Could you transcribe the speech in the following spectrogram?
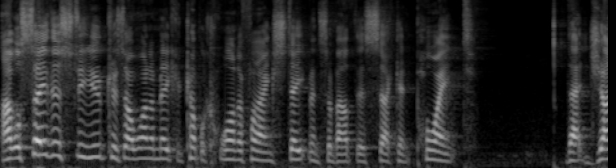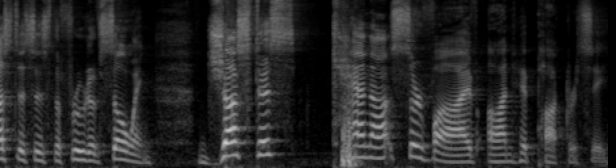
I will say this to you because I want to make a couple quantifying statements about this second point that justice is the fruit of sowing. Justice cannot survive on hypocrisy.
